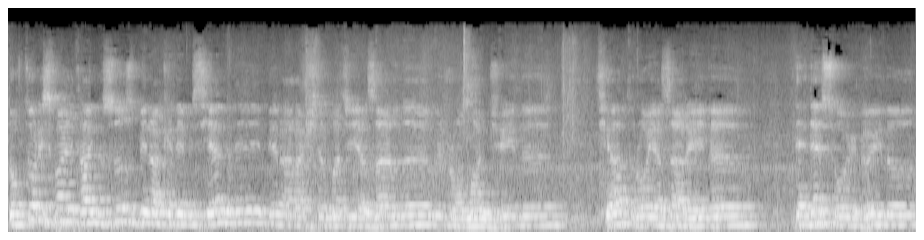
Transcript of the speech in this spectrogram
Doktor İsmail Kaygısız bir akademisyendi, bir araştırmacı yazardı, bir romancıydı, tiyatro yazarıydı, dede soyluydu,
